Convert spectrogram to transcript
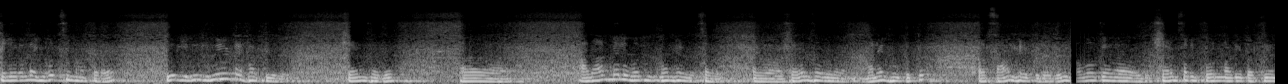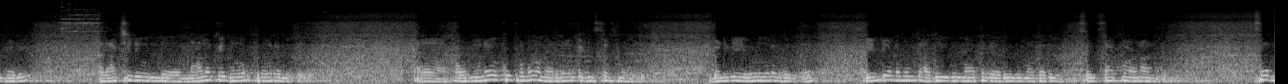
ಕೆಲವರೆಲ್ಲ ಯೋಚನೆ ಮಾಡ್ತಾರೆ. ಇವ್ರು ಇನ್ ಇಮಿಡಿಯೇಟಾಗಿ ಹಾಕ್ತಿದ್ರು ಶರಣ್ ಸರ್ ಅದಾದಮೇಲೆ ಒಂದು ಒಂದು ಹೇಳಿದ್ರು ಸರ್. ಶರಣ್ ಸರ್ ಮನೆಗೆ ಹೋಗ್ಬಿಟ್ಟು ಅವ್ರು ಸಾಂಗ್ ಹೇಳ್ತಿರೋದು. ಅವಾಗ ಶರಣ್ ಸರ್ಗೆ ಫೋನ್ ಮಾಡಿ ಬರ್ತೀನಿ ಅಂತ ಹೇಳಿ ಅದು ಆ್ಯಕ್ಚುಲಿ ಒಂದು ನಾಲ್ಕೈದು ಅವರ್ ಪ್ರೋಗ್ರಾಮ್ ಇರ್ತದೆ ಅವ್ರ ಮನೆಗೆ ಕೂತ್ಕೊಂಡು ಒಂದು ಅರ್ಧ ಗಂಟೆ ಡಿಸ್ಕಸ್ ಮಾಡಿದ್ವಿ ಬೆಳಿಗ್ಗೆ ಏಳುವರೆಗೆ ಹೋಗಿದೆ. ಎಂಟು ಗಂಟೆ ಅದು ಇದು ಮಾತಾಡಿ, ಅದು ಇದು ಮಾತಾಡಿ, ಸರಿ ಸ್ಟಾರ್ಟ್ ಮಾಡೋಣ ಅಂದರು. ಸರ್,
